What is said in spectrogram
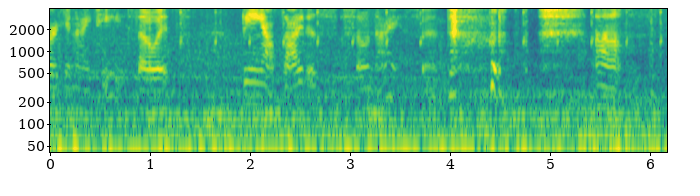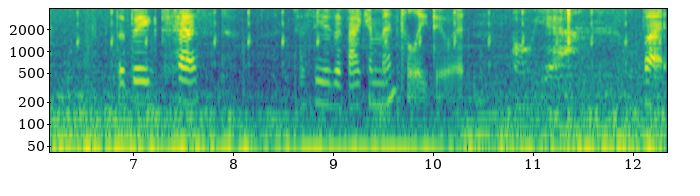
work in IT, so it's being outside is so nice, and um, the big test to see is if I can mentally do it. Oh yeah. But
